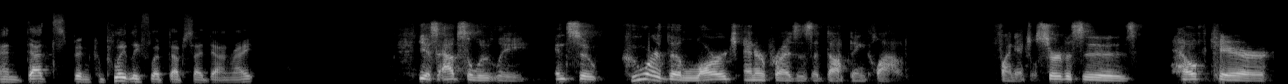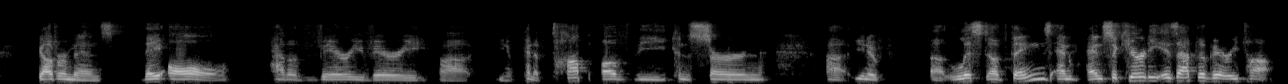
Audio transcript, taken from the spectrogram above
And that's been completely flipped upside down right yes absolutely and so who are the large enterprises adopting cloud? financial services, healthcare, governments, they all have a very, very, uh, you know, kind of top of the concern, uh, you know, uh, list of things, and and security is at the very top,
